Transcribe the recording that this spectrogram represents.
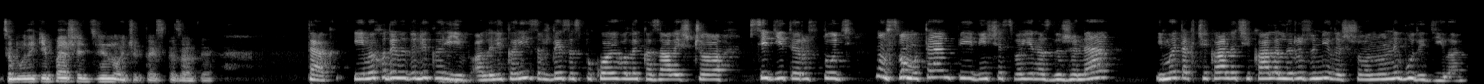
Це був такий перший дзвіночок, так сказати. Так, і ми ходили до лікарів, але лікарі завжди заспокоювали, казали, що всі діти ростуть ну, в своєму темпі, він ще своє наздожене. І ми так чекали, чекали, але розуміли, що ну не буде діла.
